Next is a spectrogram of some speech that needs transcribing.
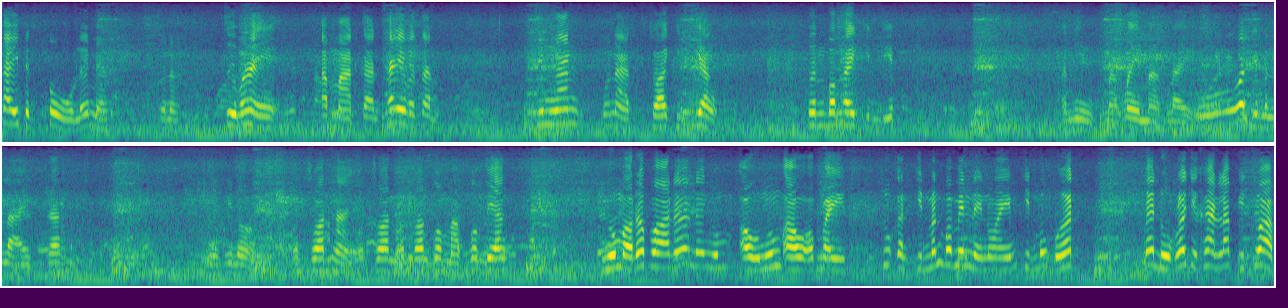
ไก่เป็นโตเลยแหม่พุ่นนะซื้อมาให้อำมาตย์การใช้ว่าสั่น ทีมงานพุ่นน่ะซอยกินเที่ยง เพิ่นบ่ใครกินดิบ อันนี้หมากไม่หมากไหลโอ้ยจะมันไหลายนะนี่พี่น้องอดซ้อนหายอดซ้อนอดซ้อนก็หมักก็แบงหยุมเอาเด้อพอเด้อเด้อหยุมเอาหยุมเอาเอาไปสู้กันกินมันบ่แม่นหน่อยๆมันกินบ่เบิด แม่ดูกแล้วจะข้านรับผิดชอบ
